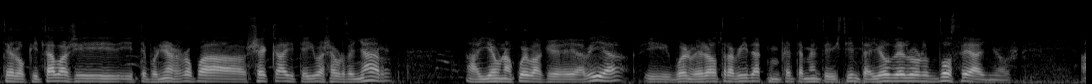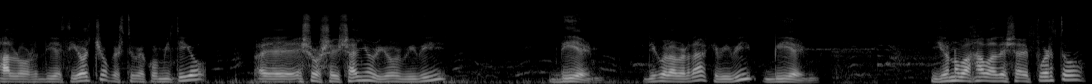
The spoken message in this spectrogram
te lo quitabas y, te ponías ropa seca y te ibas a ordeñar. Allí una cueva que había y bueno, era otra vida completamente distinta. Yo de los 12 años a los 18 que estuve con mi tío, eh, esos seis años yo viví bien, digo la verdad que viví bien. Yo no bajaba de ese puerto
